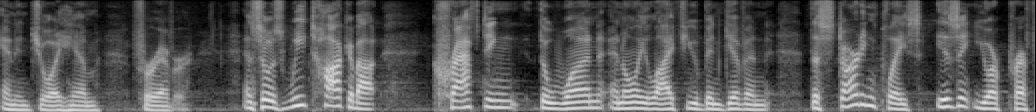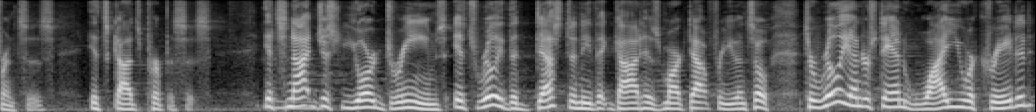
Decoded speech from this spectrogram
and enjoy Him forever. And so, as we talk about crafting the one and only life you've been given, the starting place isn't your preferences, it's God's purposes. It's not just your dreams, it's really the destiny that God has marked out for you. And so, to really understand why you were created,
